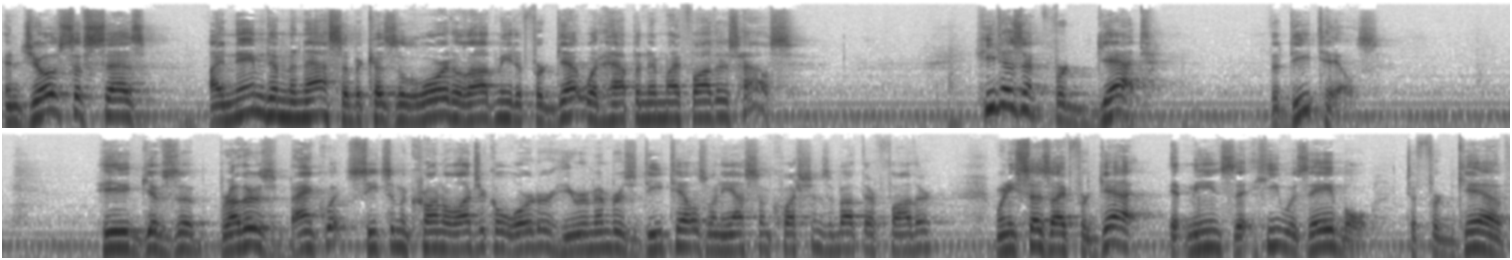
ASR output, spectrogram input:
And Joseph says, I named him Manasseh because the Lord allowed me to forget what happened in my father's house. He doesn't forget the details. He gives the brothers banquet, seats them in chronological order. He remembers details when he asks them questions about their father. When he says, I forget, it means that he was able to forgive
